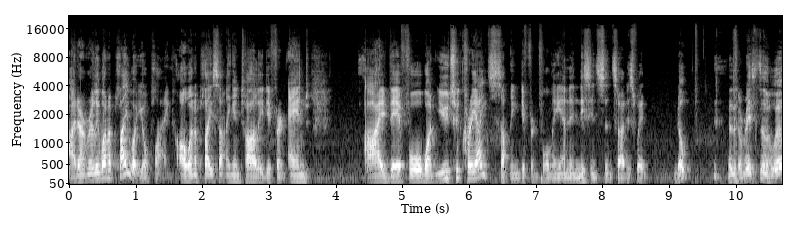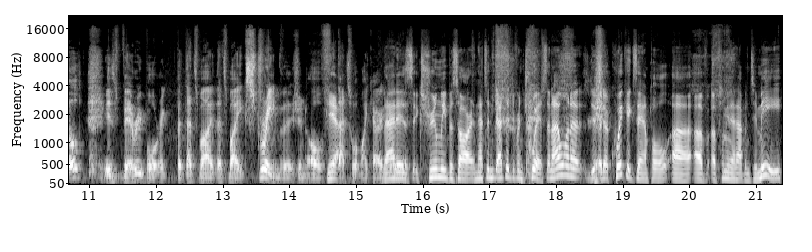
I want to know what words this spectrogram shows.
I don't really want to play what you're playing. I want to play something entirely different. And I therefore want you to create something different for me. And in this instance, I just went, nope. the rest of the world is very boring. But that's my that's my extreme version of Yeah. that's what my character. That is, is extremely bizarre, and that's a, that's a different twist. And I want to do a quick example uh, of of something that happened to me.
